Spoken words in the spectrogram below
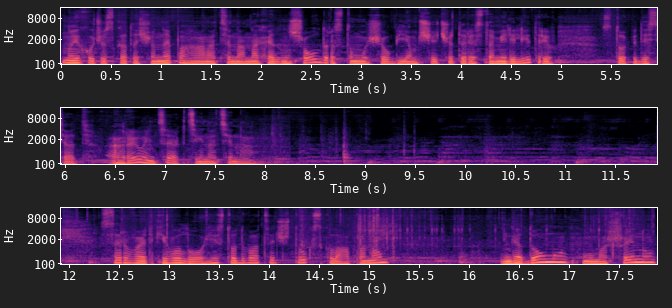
Ну і хочу сказати, що непогана ціна на Head and Shoulders, тому що об'єм ще 400 мл 150 гривень це акційна ціна. Серветки вологі 120 штук з клапаном. Для дому, у машину.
